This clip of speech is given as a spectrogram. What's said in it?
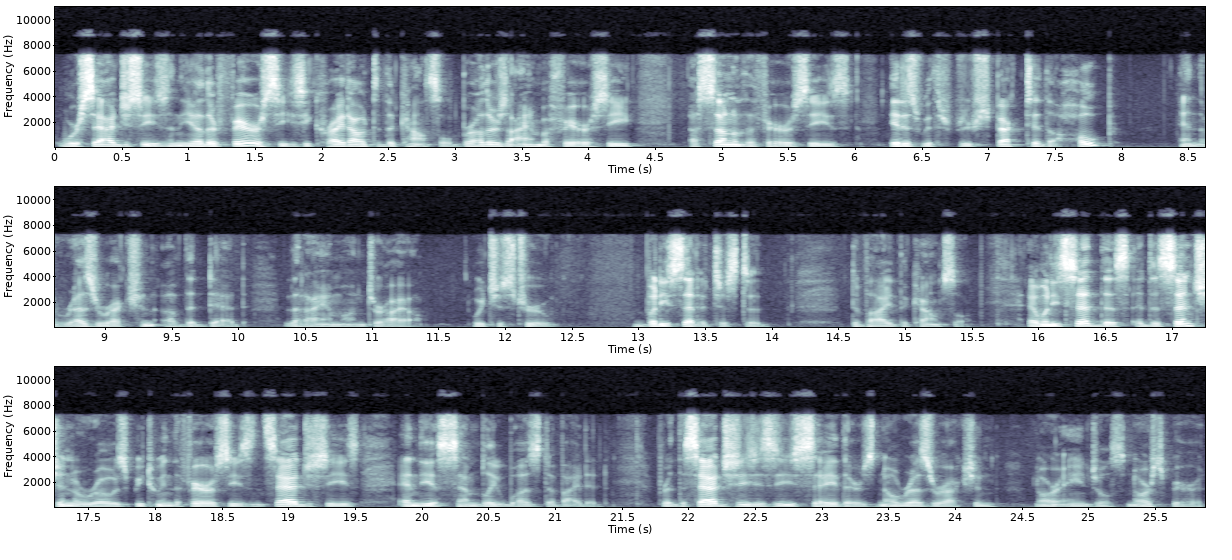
were Sadducees and the other Pharisees, he cried out to the council, Brothers, I am a Pharisee, a son of the Pharisees. It is with respect to the hope and the resurrection of the dead that I am on trial, which is true. But he said it just to divide the council. And when he said this, a dissension arose between the Pharisees and Sadducees, and the assembly was divided. For the Sadducees say there's no resurrection, nor angels, nor spirit,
